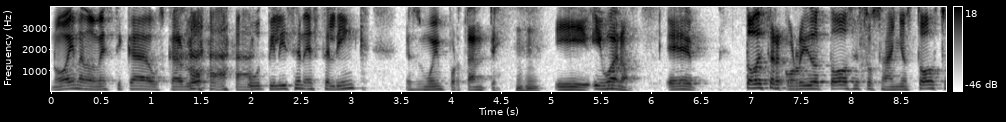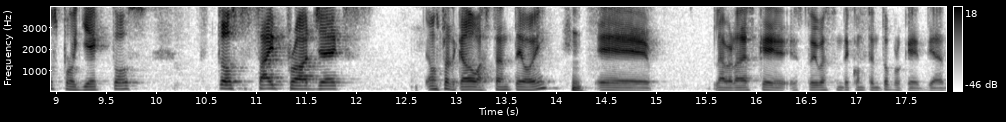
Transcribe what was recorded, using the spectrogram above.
No vayan a doméstica a buscarlo. Utilicen este link. Eso es muy importante. y, bueno, eh, todo este recorrido, todos estos años, todos estos proyectos, estos side projects, hemos platicado bastante hoy. Hmm. Eh, la verdad es que estoy bastante contento porque ya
